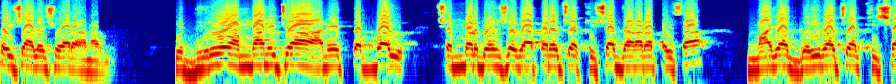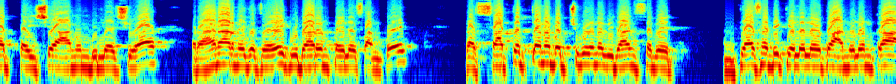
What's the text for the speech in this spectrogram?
पैसे आल्याशिवाय राहणार नाही. हे धीरू अंबानीच्या आणि तब्बल शंभर दोनशे व्यापाऱ्याच्या खिशात जाणारा पैसा माझ्या गरीबाच्या खिशात पैसे आणून दिल्याशिवाय राहणार नाही. त्याचं एक उदाहरण पहिलं सांगतोय. का सातत्यानं बच्चू कडून विधानसभेत त्यासाठी केलेलं होतं आंदोलन का?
